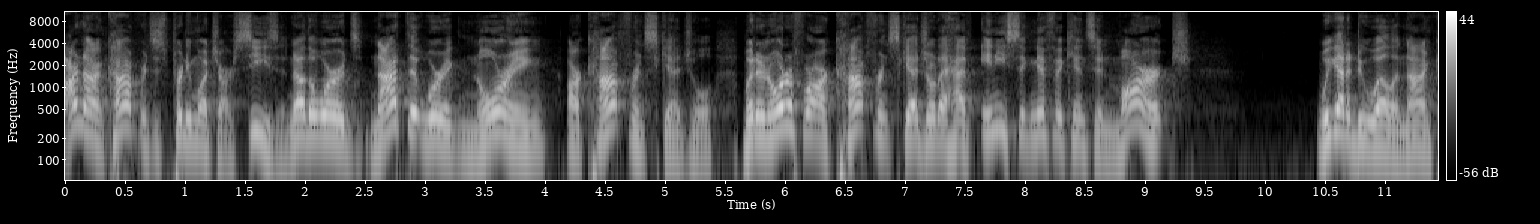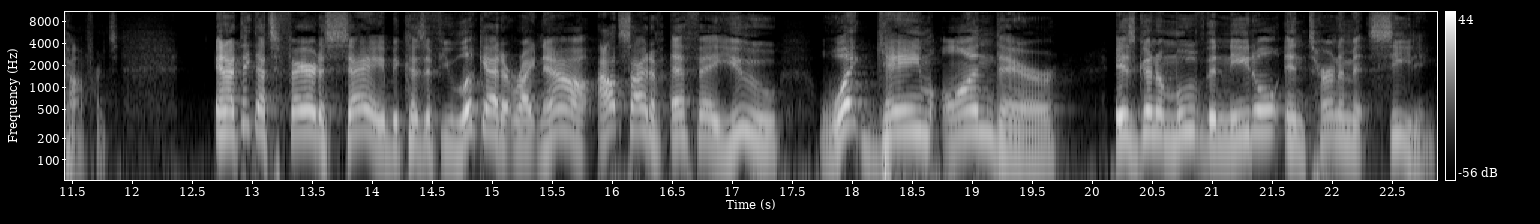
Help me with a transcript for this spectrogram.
our non-conference is pretty much our season. In other words, not that we're ignoring our conference schedule, but in order for our conference schedule to have any significance in March, we got to do well in non-conference. And I think that's fair to say because if you look at it right now, outside of FAU, what game on there is going to move the needle in tournament seeding?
